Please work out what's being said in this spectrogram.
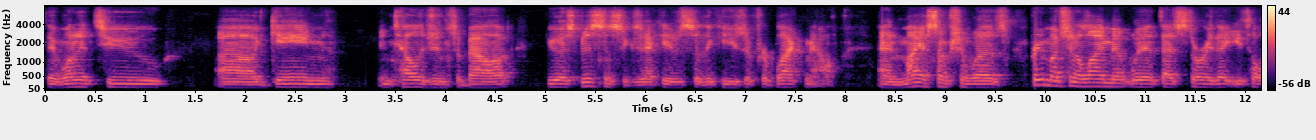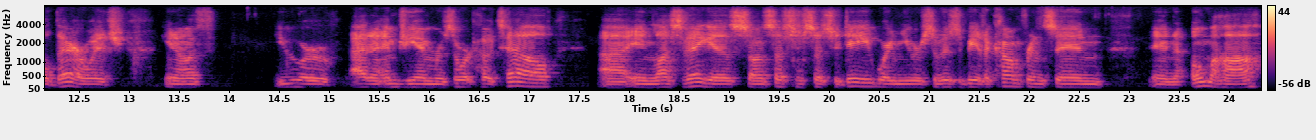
they wanted to uh, gain intelligence about U.S. business executives so they could use it for blackmail. And my assumption was pretty much in alignment with that story that you told there, which, you know, if you were at an MGM resort hotel uh, in Las Vegas on such and such a date when you were supposed to be at a conference in in Omaha,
